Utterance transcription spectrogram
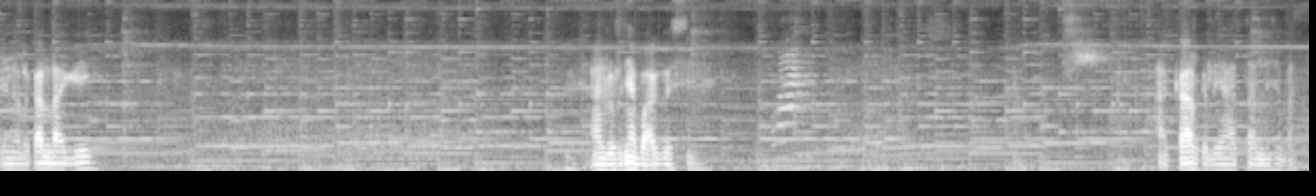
Dinolkan lagi. Alurnya bagus sih. Akar kelihatan nih sobat.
